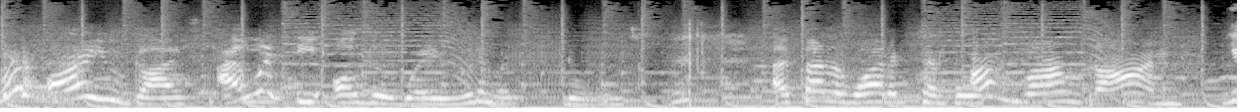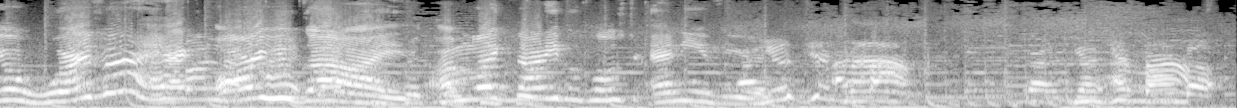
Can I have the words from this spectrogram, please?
Where are you guys? I went the other way. What am I doing? I found a water temple. I'm long gone. Yo, where the heck are you guys? I'm like not even close to any of you. Use your map. Guys, Use your I map.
